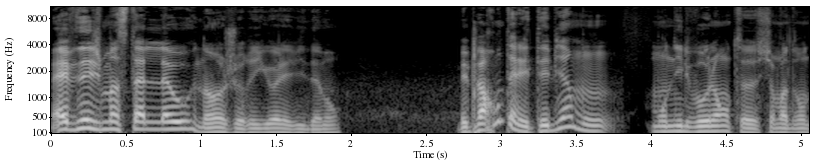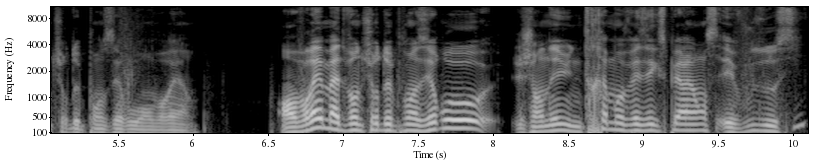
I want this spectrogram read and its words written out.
Eh venez je m'installe là-haut. Non je rigole évidemment Mais par contre elle était bien mon, île volante sur Madventure 2.0 en vrai hein. En vrai Madventure 2.0 j'en ai une très mauvaise expérience et vous aussi.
